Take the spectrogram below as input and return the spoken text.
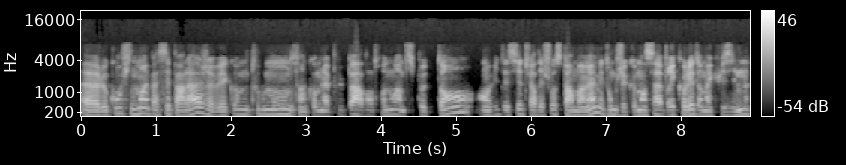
Euh, le confinement est passé par là. J'avais, comme tout le monde, enfin comme la plupart d'entre nous, un petit peu de temps, envie d'essayer de faire des choses par moi-même, et donc j'ai commencé à bricoler dans ma cuisine.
